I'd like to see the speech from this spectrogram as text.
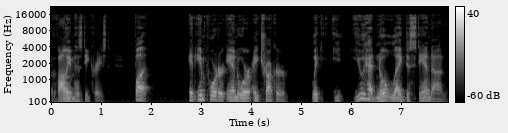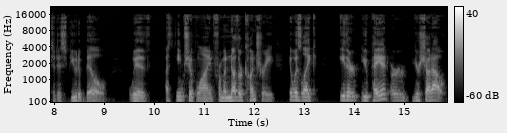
the volume has decreased but an importer and or a trucker like you had no leg to stand on to dispute a bill with a steamship line from another country it was like either you pay it or you're shut out.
